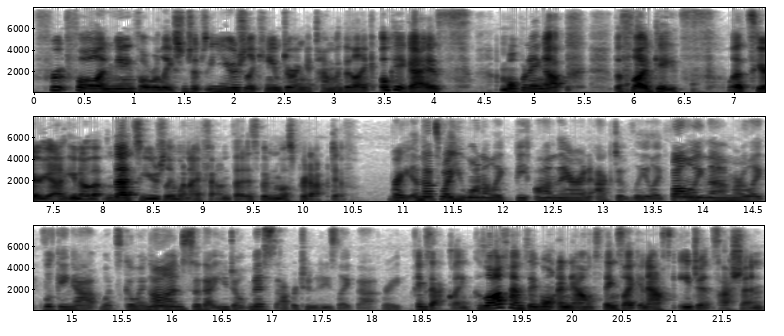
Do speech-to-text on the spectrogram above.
fruitful and meaningful relationships usually came during a time when they're like, okay, guys, I'm opening up the floodgates. Let's hear ya. You know, that, that's usually when I found that has been most productive. Right. And that's why you want to like be on there and actively like following them or like looking at what's going on so that you don't miss opportunities like that, right? Exactly. Because a lot of times they won't announce things like an Ask Agent session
